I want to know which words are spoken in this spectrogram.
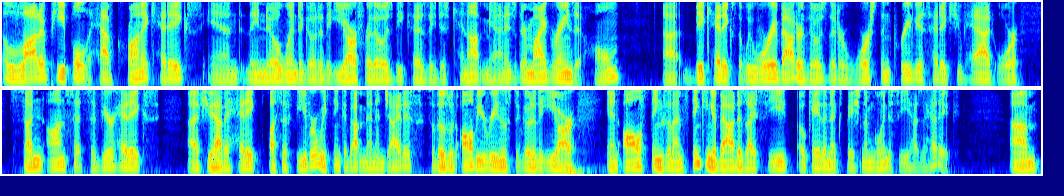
a lot of people have chronic headaches and they know when to go to the ER for those because they just cannot manage their migraines at home. Uh, big headaches that we worry about are those that are worse than previous headaches you've had or sudden onset severe headaches. Uh, if you have a headache plus a fever, we think about meningitis. So those would all be reasons to go to the ER and all things that I'm thinking about as I see, okay, the next patient I'm going to see has a headache. Um,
